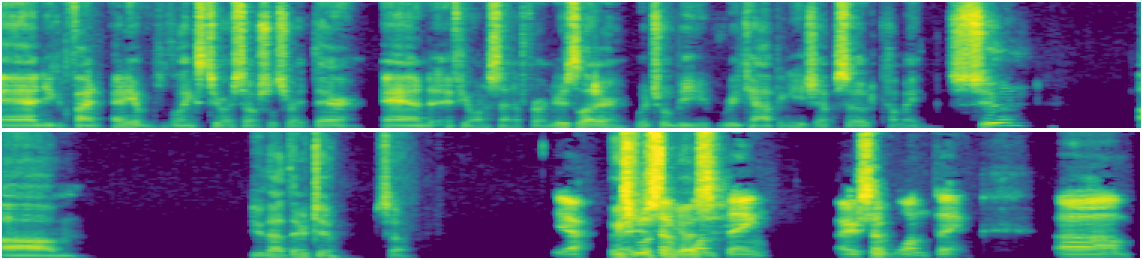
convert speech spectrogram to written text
And you can find any of the links to our socials right there. And if you want to sign up for our newsletter, which will be recapping each episode coming soon, um, do that there too. So Yeah. I just have listening, one thing. I just have one thing. Um,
